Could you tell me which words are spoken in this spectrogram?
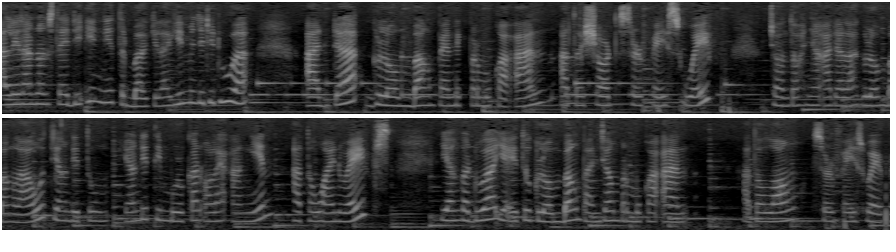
aliran non steady ini terbagi lagi menjadi dua. Ada gelombang pendek permukaan atau short surface wave. Contohnya adalah gelombang laut yang, ditum yang ditimbulkan oleh angin atau wind waves. Yang kedua yaitu gelombang panjang permukaan atau long surface wave.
